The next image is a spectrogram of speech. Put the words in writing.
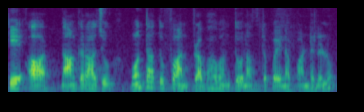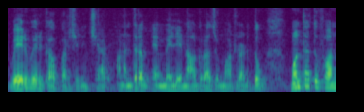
K R Nagaraju వంతా తుఫాన్ ప్రభావంతో నష్టపోయిన పంటలను వేరువేరుగా పరిశీలించారు. అనంతరం ఎమ్మెల్యే నాగరాజు మాట్లాడుతూ మొంతా తుఫాన్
